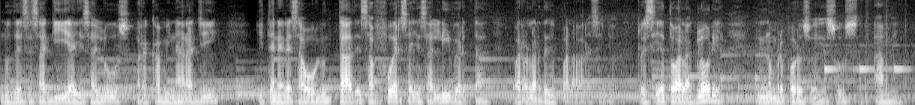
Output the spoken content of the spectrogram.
nos des esa guía y esa luz para caminar allí y tener esa voluntad, esa fuerza y esa libertad para hablar de tu palabra, Señor. Recibe toda la gloria en el nombre poderoso de Jesús. Amén.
